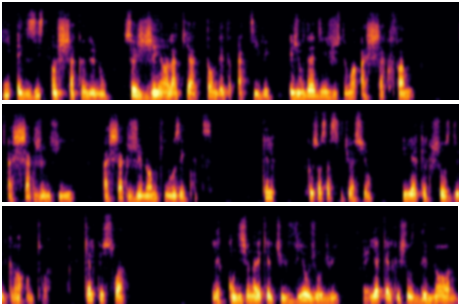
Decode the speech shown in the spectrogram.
qui existe en chacun de nous. Ce géant-là qui attend d'être activé. Et je voudrais dire justement à chaque femme, à chaque jeune fille, à chaque jeune homme qui nous écoute, quelle que soit sa situation, il y a quelque chose de grand en toi. Quelles que soient les conditions dans lesquelles tu vis aujourd'hui, il y a quelque chose d'énorme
